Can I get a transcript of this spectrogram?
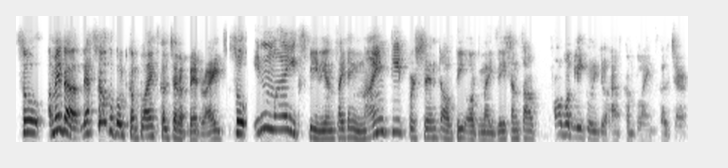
So, Amanda, let's talk about compliance culture a bit, right? So, in my experience, I think 90% of the organizations are probably going to have compliance culture.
